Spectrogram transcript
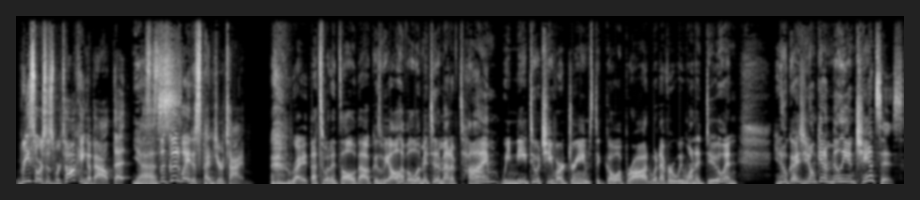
resources we're talking about that Yes. this is the good way to spend your time. Right. That's what it's all about because we all have a limited amount of time. We need to achieve our dreams to go abroad, whatever we want to do. And, you know, guys, you don't get a million chances,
